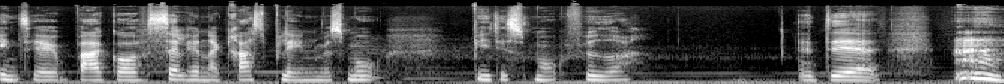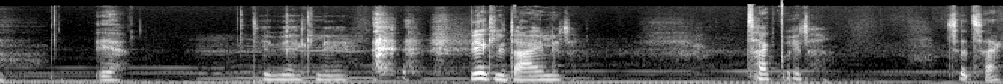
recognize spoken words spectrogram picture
indtil jeg bare går selv hen ad græsplænen med små, bitte små fødder. Det er... ja. Det er virkelig, virkelig dejligt. Tak, Britt. Så tak.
